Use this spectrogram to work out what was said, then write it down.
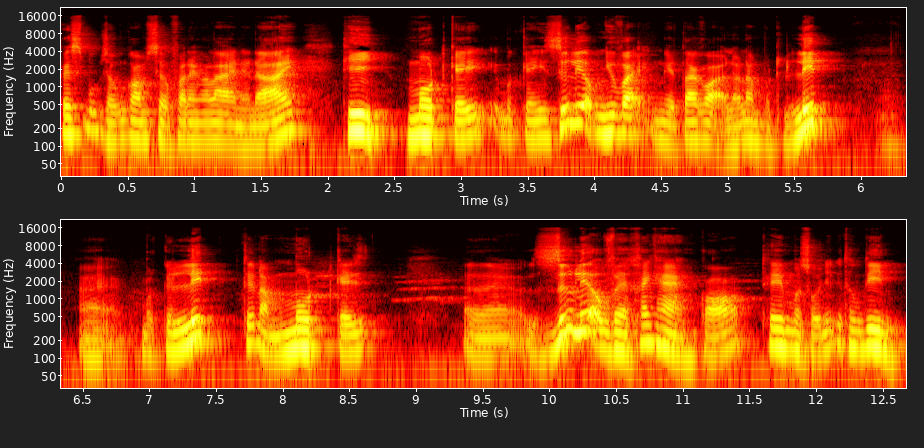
facebook.com sửa phan anh online này. Đấy thì một cái một cái dữ liệu như vậy người ta gọi nó là một lead một cái lead tức là một cái uh, dữ liệu về khách hàng có thêm một số những cái thông tin.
